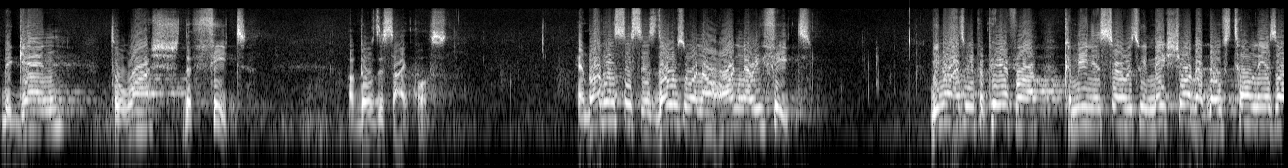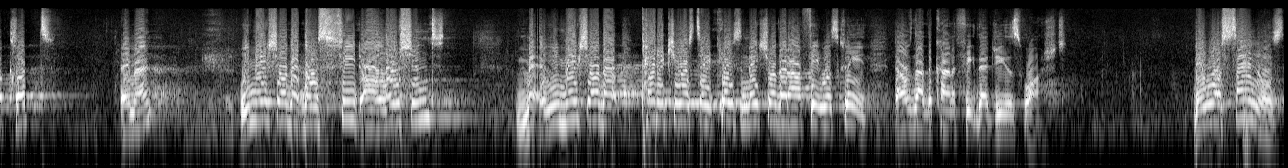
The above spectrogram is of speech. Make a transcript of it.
began to wash the feet of those disciples. And brothers and sisters, those were not ordinary feet, we know as we prepare for communion service, we make sure that those toenails are clipped. Amen? We make sure that those feet are lotioned. We make sure that pedicures take place and make sure that our feet was clean. That was not the kind of feet that Jesus washed. They wore sandals.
